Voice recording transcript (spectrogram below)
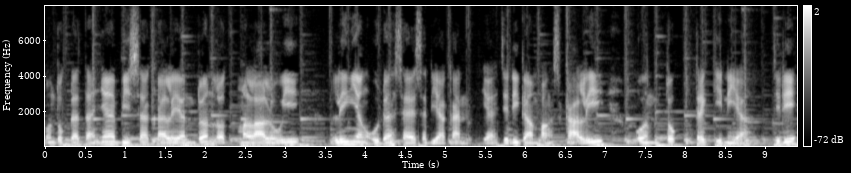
Untuk datanya bisa kalian download melalui link yang udah saya sediakan ya. Jadi gampang sekali untuk trik ini ya. Jadi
